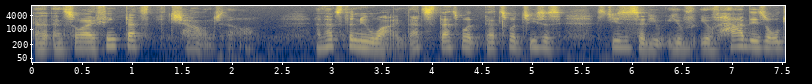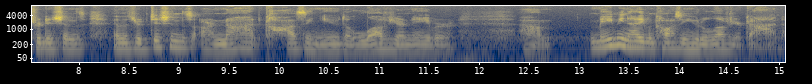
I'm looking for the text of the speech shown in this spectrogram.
And, and so I think that's the challenge, though. And that's the new wine. That's that's what that's what Jesus Jesus said. You you've you've had these old traditions, and the traditions are not causing you to love your neighbor. Um, maybe not even causing you to love your God.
